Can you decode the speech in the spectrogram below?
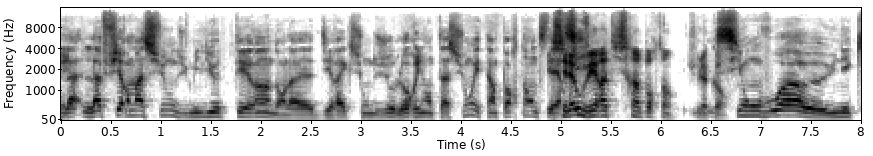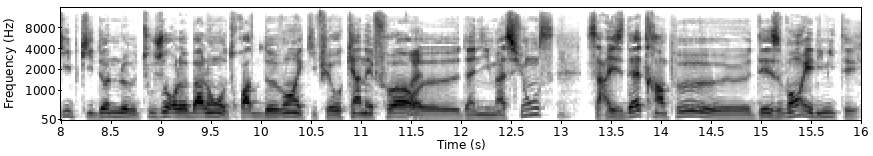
la- l'affirmation du milieu de terrain dans la direction du jeu, l'orientation est importante. Et c'est là si- où Verratti serait important. Je suis d'accord. Si on voit euh, une équipe qui donne le- toujours le ballon aux trois de devant et qui fait aucun effort Ouais. euh, d'animation, ça risque d'être un peu euh, décevant et limité.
